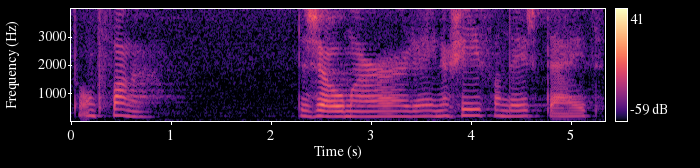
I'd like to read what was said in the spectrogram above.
te ontvangen. De zomer, de energie van deze tijd.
